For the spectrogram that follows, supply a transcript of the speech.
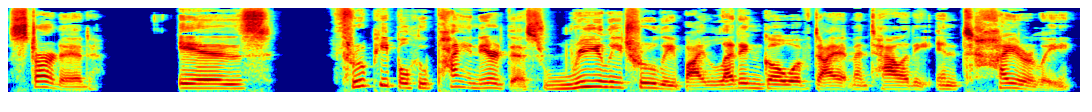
started is through people who pioneered this really truly by letting go of diet mentality entirely,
